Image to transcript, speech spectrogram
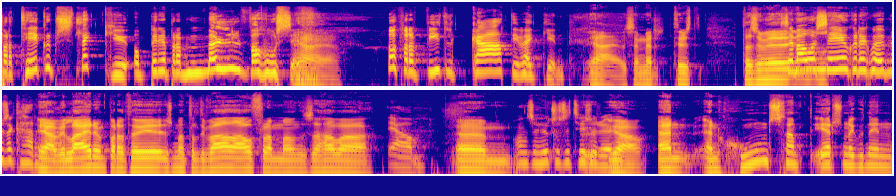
bara tekur upp sleggju og byrja bara að mölva húsið. Já, já, og bara býr til gat í veggin já, sem er, þú veist sem við sem á að segja okkur eitthvað um þessa karakter Já, við lærum bara þau svona alltaf vaða áfram á þess að hafa Já, um, og þess að hugsa sér tvisuru Já, en, en hún samt er svona einhvern veginn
